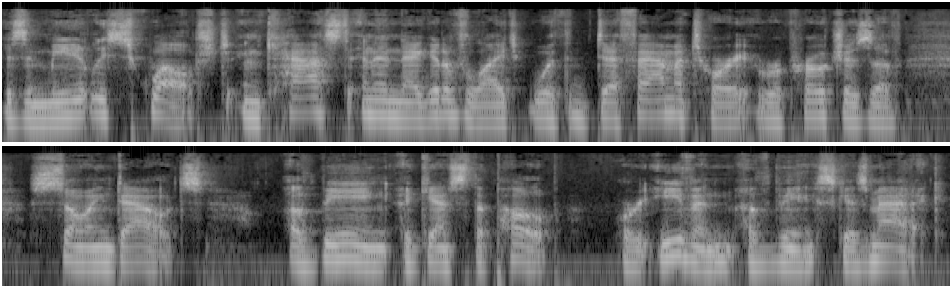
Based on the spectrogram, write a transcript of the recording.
is immediately squelched and cast in a negative light with defamatory reproaches of sowing doubts, of being against the Pope, or even of being schismatic.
